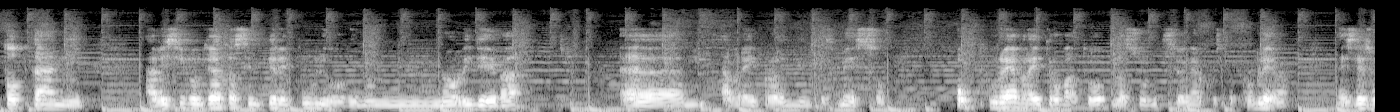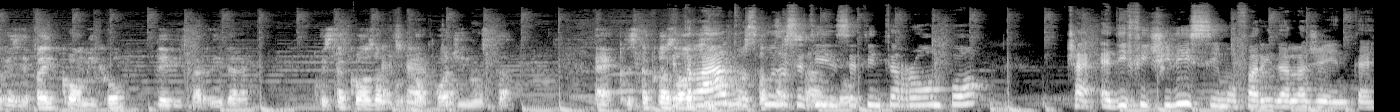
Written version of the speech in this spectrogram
8 anni avessi continuato a sentire il pubblico che non, non rideva ehm, avrei probabilmente smesso. Oppure avrei trovato la soluzione a questo problema. Nel senso che se fai il comico devi far ridere. Questa cosa Beh, purtroppo certo. oggi non sta eh, questa cosa che tra l'altro, scusa se ti, se ti, interrompo, cioè è difficilissimo far ridere la gente.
